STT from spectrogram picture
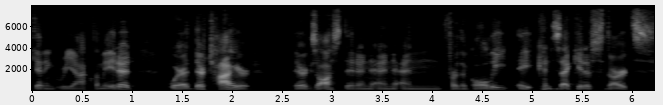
getting reacclimated, where they're tired. They're exhausted. And and and for the goalie, eight consecutive starts,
